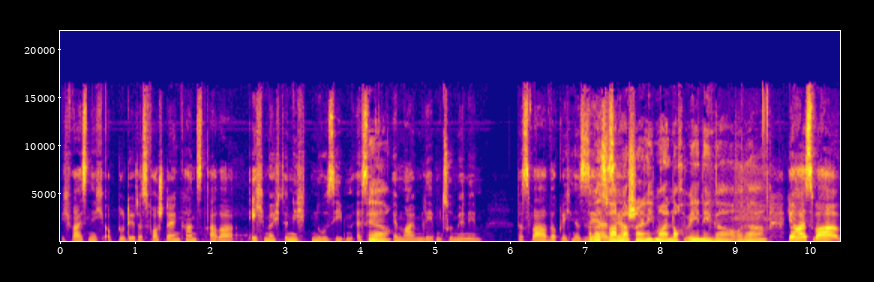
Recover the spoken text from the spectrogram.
Ich weiß nicht, ob du dir das vorstellen kannst, aber ich möchte nicht nur sieben Essen Ja. in meinem Leben zu mir nehmen. Das war wirklich eine sehr, Aber es waren wahrscheinlich mal noch weniger, oder? ja, es war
